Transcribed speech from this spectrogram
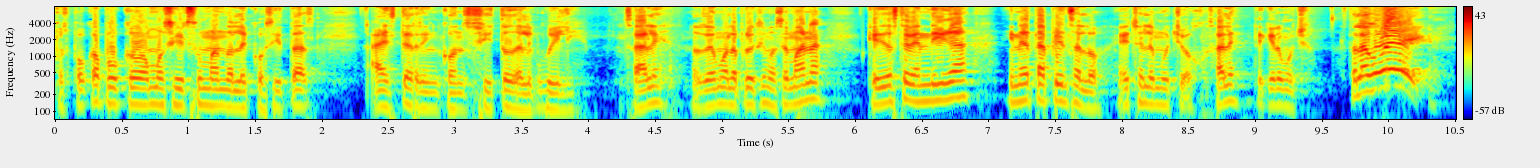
pues poco a poco vamos a ir sumándole cositas a este rinconcito del Willy. ¿Sale? Nos vemos la próxima semana. Que Dios te bendiga. Y neta, piénsalo. Échale mucho ojo. ¿Sale? Te quiero mucho. Hasta luego, güey.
